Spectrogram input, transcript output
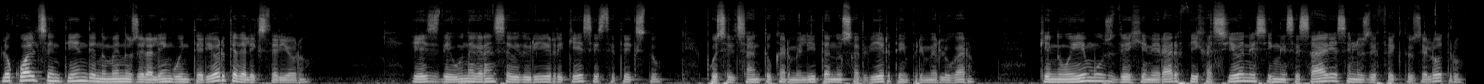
lo cual se entiende no menos de la lengua interior que del exterior. Es de una gran sabiduría y riqueza este texto, pues el santo carmelita nos advierte en primer lugar que no hemos de generar fijaciones innecesarias en los defectos del otro,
